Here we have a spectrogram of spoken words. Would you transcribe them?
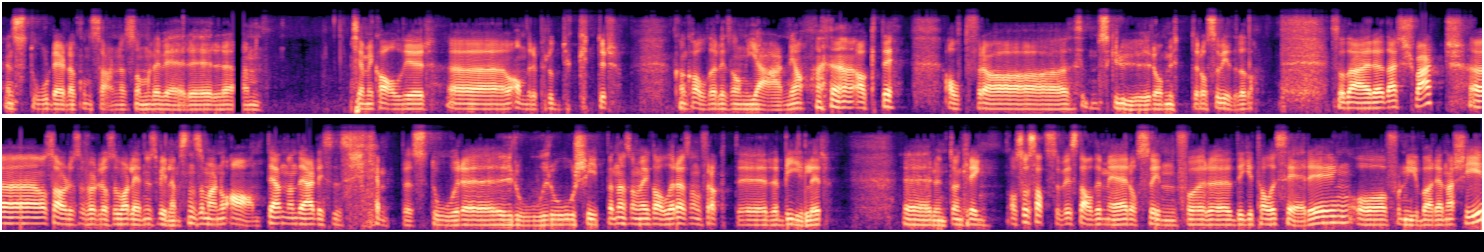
en stor, del av konsernet som leverer kjemikalier og andre produkter kan kalle det litt sånn Jernia-aktig. Alt fra skruer og mutter osv. Videre, så det er, det er svært. Uh, og så har du selvfølgelig også Valenius Wilhelmsen, som er noe annet igjen. Men det er disse kjempestore ro-ro-skipene, som vi kaller det, som frakter biler uh, rundt omkring. Og så satser vi stadig mer også innenfor uh, digitalisering og fornybar energi.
